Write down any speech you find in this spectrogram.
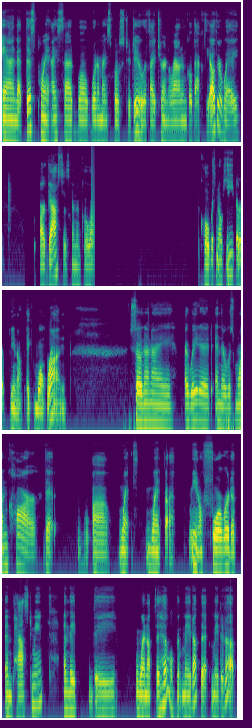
And at this point, I said, Well, what am I supposed to do? If I turn around and go back the other way, our gas is going to go out cold with no heat or, you know, it won't run. So then I, I waited and there was one car that uh, went, went, uh, you know, forward and past me and they, they went up the hill, made up it, made it up.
